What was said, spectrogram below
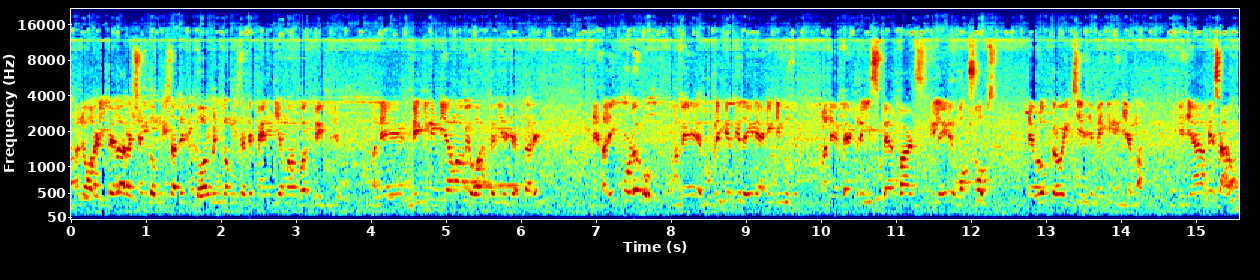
અને ઓલરેડી પહેલાં રશિયન કંપની સાથે બી ગવર્મેન્ટ કંપની સાથે પેન ઇન્ડિયામાં વર્ક કર્યું છે. અને મેક ઇન ઇન્ડિયામાં અમે વર્ક કરીએ છીએ અત્યારે. અને હરેક પ્રોડક્ટો અમે લુબ્રિકેન્ટથી લઈને એડિટિવ્સ અને બેટરી સ્પેર પાર્ટ્સથી લઈને વર્કશોપ્સ ડેવલપ કરવા ઈચ્છીએ છીએ મેક ઇન ઇન્ડિયામાં કે જ્યાં અમે સારું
